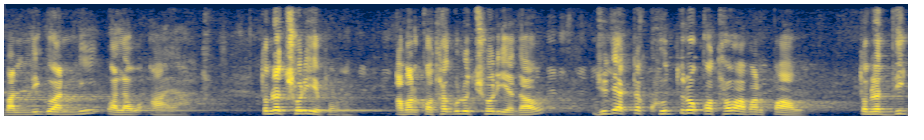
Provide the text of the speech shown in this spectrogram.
বাল্লিগু আন্নি ওয়ালাও আয়া। তোমরা ছড়িয়ে পড়ো। আমার কথাগুলো ছড়িয়ে দাও। যদি একটা ক্ষুদ্র কথাও আমার পাও তোমরা দিক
